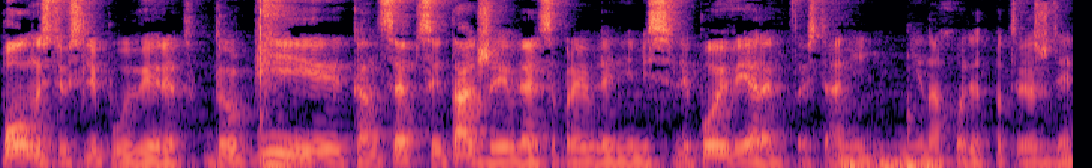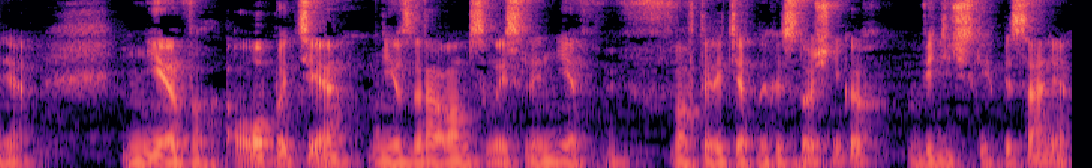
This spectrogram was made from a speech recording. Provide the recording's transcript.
полностью вслепую верит. Другие концепции также являются проявлениями слепой веры, то есть они не находят подтверждения не в опыте, не в здравом смысле, не в авторитетных источниках, в ведических писаниях.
